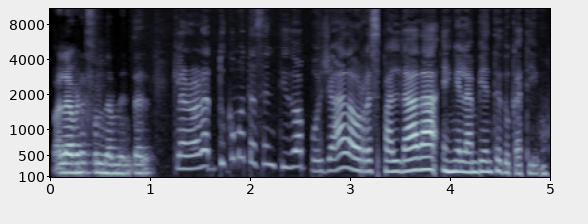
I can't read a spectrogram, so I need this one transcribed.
palabra fundamental. Claro, ahora, ¿tú cómo te has sentido apoyada o respaldada en el ambiente educativo?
